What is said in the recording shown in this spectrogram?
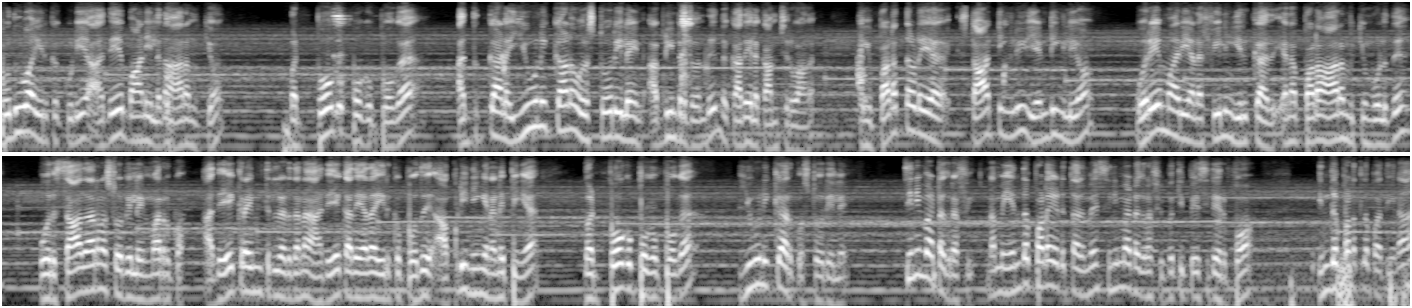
பொதுவாக இருக்கக்கூடிய அதே பாணியில தான் ஆரம்பிக்கும். பட் போக போக போக அதுக்கான யூனிக்கான ஒரு ஸ்டோரி லைன் அப்படின்றது வந்து இந்த கதையில காமிச்சிருவாங்க. நீங்கள் படத்தோடைய ஸ்டார்டிங்லையும் எண்டிங்லேயும் ஒரே மாதிரியான ஃபீலிங் இருக்காது. ஏன்னா படம் ஆரம்பிக்கும் பொழுது ஒரு சாதாரண ஸ்டோரி லைன் மாதிரி இருக்கும். அதே கிரைம் த்ரில்லர் தானே அதே கதையாக தான் இருக்க போகுது அப்படி நீங்கள் நினைப்பீங்க. பட் போக போக போக யூனிக்காக இருக்கும் ஸ்டோரி லைன் சினிமாட்டோகிராஃபி நம்ம எந்த படம் எடுத்தாலுமே சினிமாட்டோகிராஃபி பற்றி பேசிகிட்டே இருப்போம். இந்த படத்தில் பார்த்தீங்கன்னா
